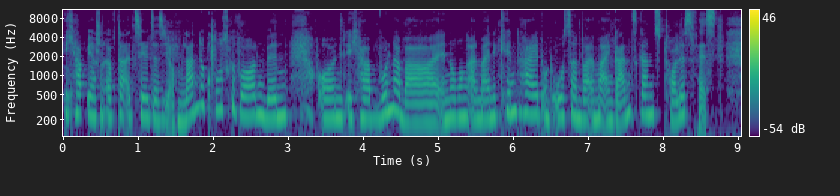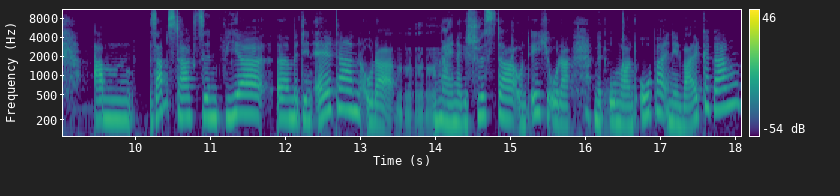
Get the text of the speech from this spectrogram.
Ich habe ja schon öfter erzählt, dass ich auf dem Lande groß geworden bin und ich habe wunderbare Erinnerungen an meine Kindheit und Ostern war immer ein ganz, ganz tolles Fest. Am Samstag sind wir äh, mit den Eltern oder meine Geschwister und ich oder mit Oma und Opa in den Wald gegangen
